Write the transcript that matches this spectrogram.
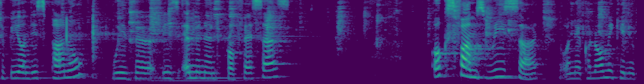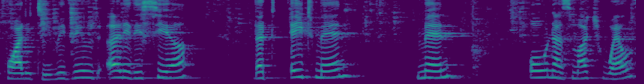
to be on this panel with uh, these eminent professors. Oxfam's research on economic inequality revealed early this year that eight men, men own as much wealth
